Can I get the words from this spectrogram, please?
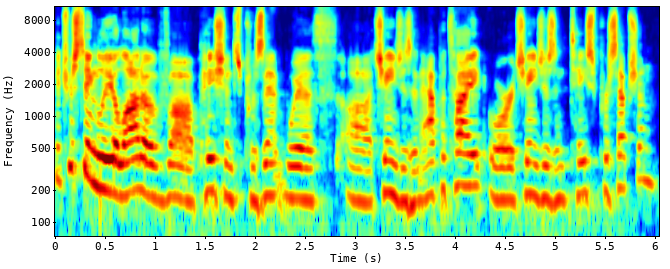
Interestingly, a lot of uh, patients present with uh, changes in appetite or changes in taste perception.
